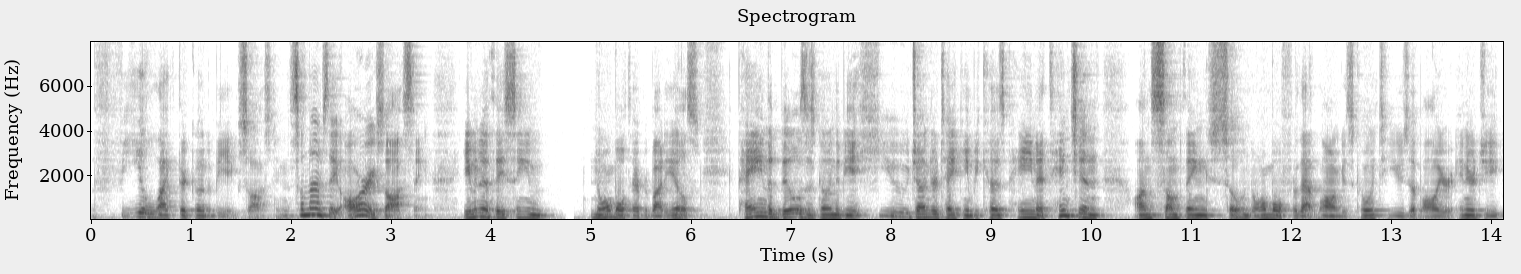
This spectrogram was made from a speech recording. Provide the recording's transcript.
feel like they're going to be exhausting. Sometimes they are exhausting, even if they seem normal to everybody else. Paying the bills is going to be a huge undertaking because paying attention on something so normal for that long is going to use up all your energy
